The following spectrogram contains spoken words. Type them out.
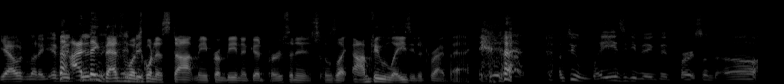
Yeah, I would let it. If it I think that's what's it- going to stop me from being a good person. It's just like I'm too lazy to drive back. I'm too lazy to be a good person. Ugh.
